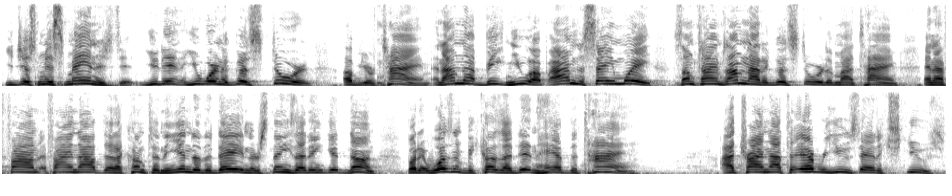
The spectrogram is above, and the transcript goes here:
You just mismanaged it. You, didn't, you weren't a good steward of your time. And I'm not beating you up. I'm the same way. Sometimes I'm not a good steward of my time. And I found, find out that I come to the end of the day and there's things I didn't get done. But it wasn't because I didn't have the time. I try not to ever use that excuse.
